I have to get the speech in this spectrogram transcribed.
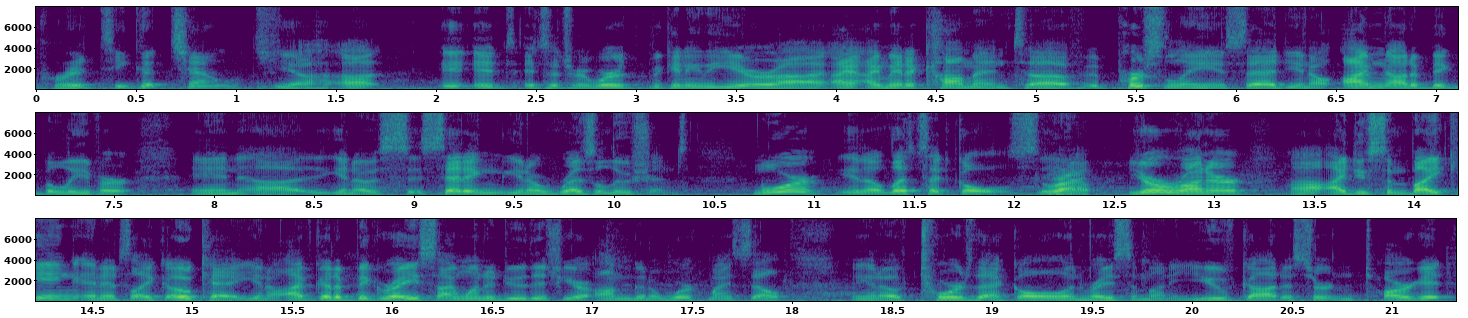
pretty good challenge. Yeah. Uh, it, it's a true. We're at the beginning of the year. Uh, I, I, made a comment uh, personally. Said, you know, I'm not a big believer in, uh, you know, setting, you know, resolutions more, you know, let's set goals. You right. Know, you're a runner, uh, I do some biking, and it's like, okay, you know, I've got a big race I want to do this year, I'm going to work myself, you know, towards that goal and raise some money. You've got a certain target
